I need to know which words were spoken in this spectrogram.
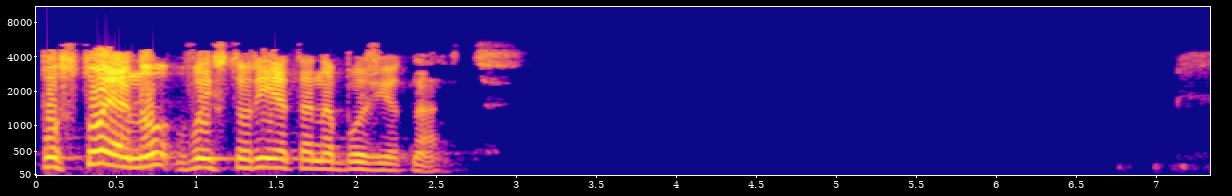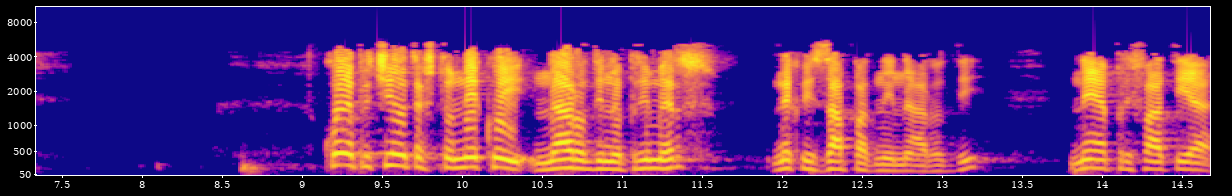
постојано во историјата на Божиот народ. Која е причината што некои народи, например, некои западни народи, не ја прифатија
